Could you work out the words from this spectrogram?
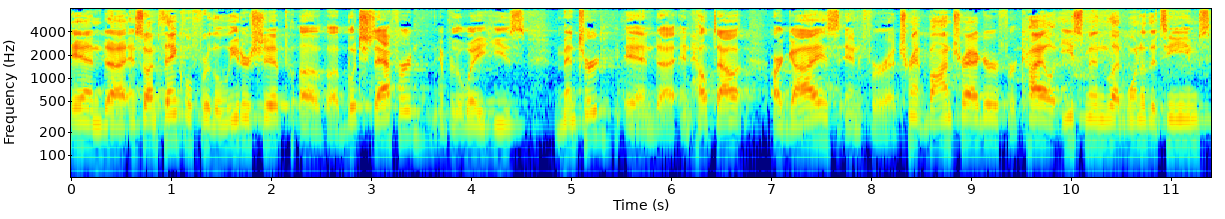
And, uh, and so I'm thankful for the leadership of uh, Butch Stafford and for the way he's mentored and, uh, and helped out our guys, and for uh, Trent Bontrager, for Kyle Eastman, led one of the teams,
